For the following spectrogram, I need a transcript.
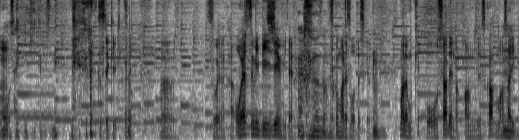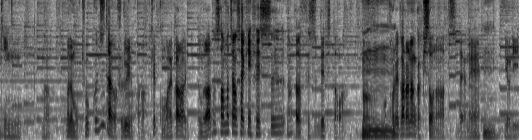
うん。を最近聴いてますね、リラックスできる曲ね。うん。すごいなんかお休み BGM みたいな 含まれそうですけど、うん。まあでも結構おしゃれな感じですか？まあうん。最近な、まあでも曲自体は古いのかな？結構前からある。でもラブサマちゃん最近フェスなんかフェス出てたわうん。まあ、これからなんか来そうなアーティストだよね。うん、より。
